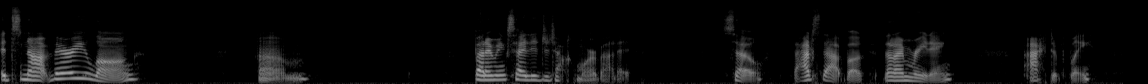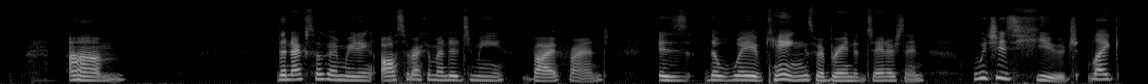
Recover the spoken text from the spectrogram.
It's not very long. Um, but I'm excited to talk more about it. So, that's that book that I'm reading actively. Um the next book I'm reading, also recommended to me by a friend, is The Way of Kings by Brandon Sanderson, which is huge. Like,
